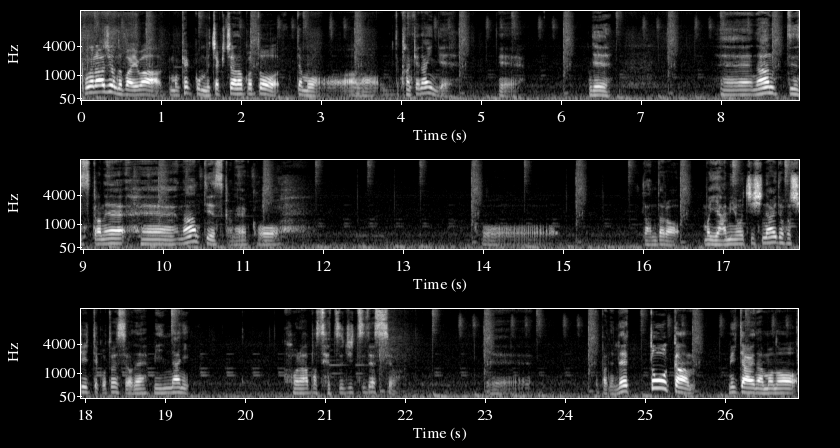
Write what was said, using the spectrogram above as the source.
このラジオの場合はもう結構むちゃくちゃなことを言ってもあの関係ないんで、えー、で、えー、なんていうんですかね、えー、なんていうんですかねこうこうなんだろう、まあ、闇落ちしないでほしいってことですよね。みんなに。これはもう切実ですよ、えー、やっぱね劣等感みたいなもの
